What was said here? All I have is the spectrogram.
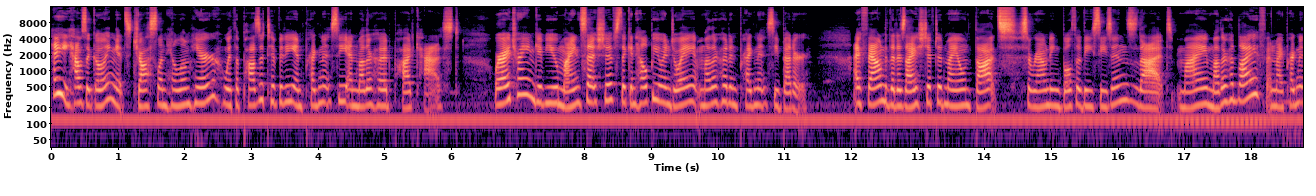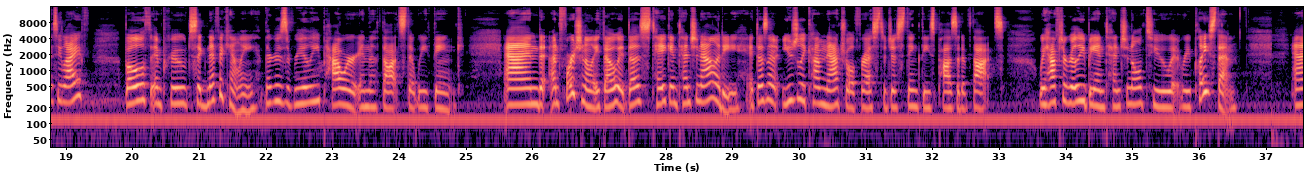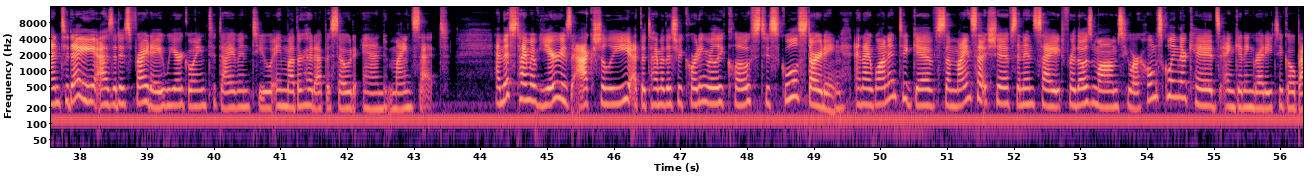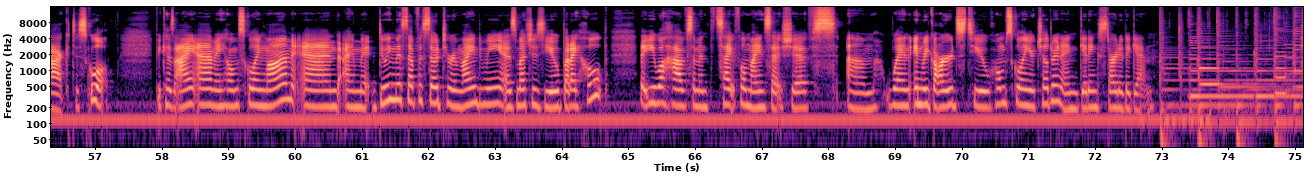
Hey, how's it going? It's Jocelyn Hillam here with a Positivity in Pregnancy and Motherhood podcast, where I try and give you mindset shifts that can help you enjoy motherhood and pregnancy better. I found that as I shifted my own thoughts surrounding both of these seasons, that my motherhood life and my pregnancy life both improved significantly. There is really power in the thoughts that we think. And unfortunately, though, it does take intentionality. It doesn't usually come natural for us to just think these positive thoughts. We have to really be intentional to replace them. And today, as it is Friday, we are going to dive into a motherhood episode and mindset. And this time of year is actually, at the time of this recording, really close to school starting. And I wanted to give some mindset shifts and insight for those moms who are homeschooling their kids and getting ready to go back to school. Because I am a homeschooling mom and I'm doing this episode to remind me as much as you, but I hope that you will have some insightful mindset shifts um, when in regards to homeschooling your children and getting started again.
